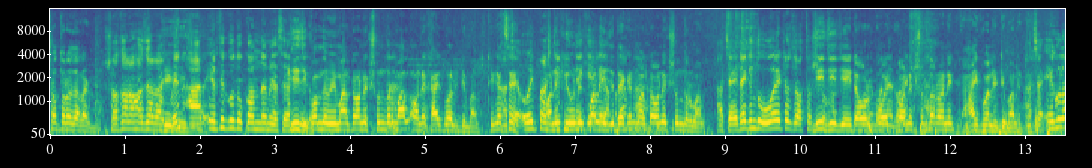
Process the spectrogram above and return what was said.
সতেরো হাজার রাখব। সতেরো হাজার রাখবেন জি, জি। আর এর থেকেও তো কম দামি আছে জি জি কম দামি মালটা অনেক সুন্দর মাল অনেক হাই কোয়ালিটি মাল ঠিক আছে? আচ্ছা, ওই পাশটা অনেক ইউনিক মাল এই যে দেখেন মালটা অনেক সুন্দর মাল। আচ্ছা এটা কিন্তু ওয়েটও যথেষ্ট জি জি জি এটা ওর- অনেক সুন্দর অনেক হাই কোয়ালিটি মাল এটা। আচ্ছা এগুলো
